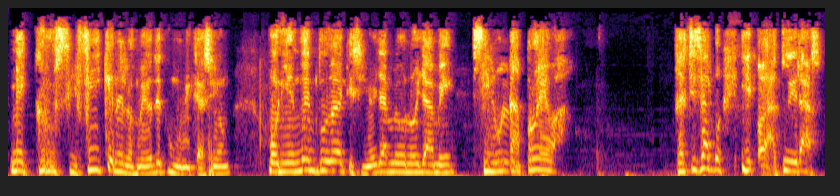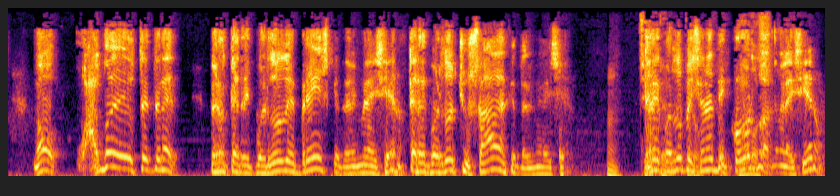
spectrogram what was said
me crucifiquen en los medios de comunicación poniendo en duda de que si yo llamé o no llamé sin una prueba? O sea, es algo, y ahora tú dirás, no, algo debe usted tener, pero te recuerdo de Brecht, que también me la hicieron, te recuerdo Chuzadas, que también me la hicieron, Mm. Sí, recuerdo pero- pensiones de Córdoba, digamos, que me la hicieron.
